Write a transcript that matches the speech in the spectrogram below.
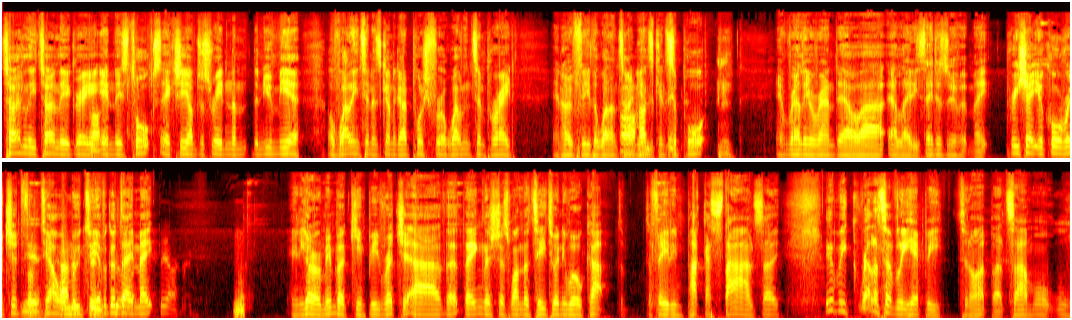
Totally, totally agree. Oh. And there's talks, actually, I'm just reading the, the new mayor of Wellington is going to go push for a Wellington parade. And hopefully the Wellingtonians can support and rally around our uh, our ladies. They deserve it, mate. Appreciate your call, Richard from Yeah, Te Awamutu. Have a good day, mate. Yeah. And you got to remember, Kempi, Richard, uh, the, the English just won the T20 World Cup, de- defeating Pakistan. So he'll be relatively happy tonight, but Samoa, ooh,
